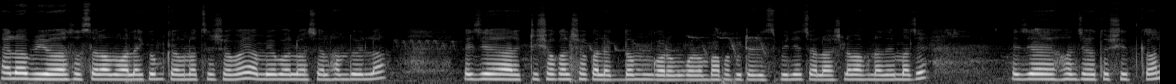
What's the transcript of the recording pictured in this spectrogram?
হ্যালো বিওয়াস আসসালামু আলাইকুম। কেমন আছেন সবাই? আমিও ভালো আছি, আলহামদুলিল্লাহ। এই যে আরেকটি সকাল সকাল একদম গরম গরম বাপা পিঠার রেসিপি নিয়ে চলে আসলাম আপনাদের মাঝে। এই যে এখন যেহেতু শীতকাল,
